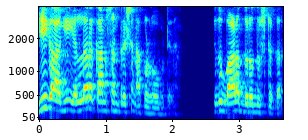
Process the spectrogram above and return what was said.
ಹೀಗಾಗಿ ಎಲ್ಲರ ಕಾನ್ಸಂಟ್ರೇಷನ್ ಆ ಕಡೆ ಹೋಗ್ಬಿಟ್ಟಿದೆ. ಇದು ಭಾಳ ದುರದೃಷ್ಟಕರ.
